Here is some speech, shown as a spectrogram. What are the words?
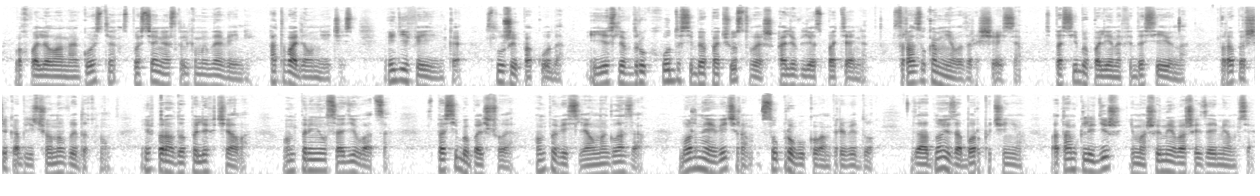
— похвалила она гостя спустя несколько мгновений. «Отвадил нечисть. Иди, Феденька, служи покуда. И если вдруг худо себя почувствуешь, али в лес потянет, сразу ко мне возвращайся». «Спасибо, Полина Федосеевна». Прапорщик облегченно выдохнул. И вправду полегчало. Он принялся одеваться. «Спасибо большое». Он повеселел на глазах. «Можно я вечером супругу к вам приведу? Заодно и забор починю. А там, глядишь, и машиной вашей займемся».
